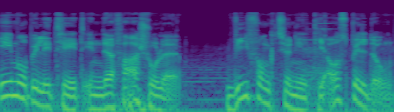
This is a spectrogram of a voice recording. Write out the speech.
E-Mobilität in der Fahrschule. Wie funktioniert die Ausbildung?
